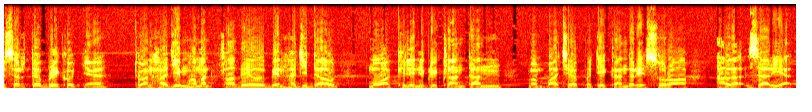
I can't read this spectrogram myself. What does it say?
Peserta berikutnya, Tuan Haji Muhammad Fadil bin Haji Daud mewakili negeri Kelantan membaca petikan dari surah Al-Zariyat.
